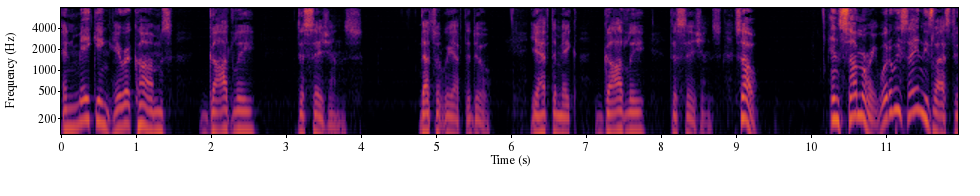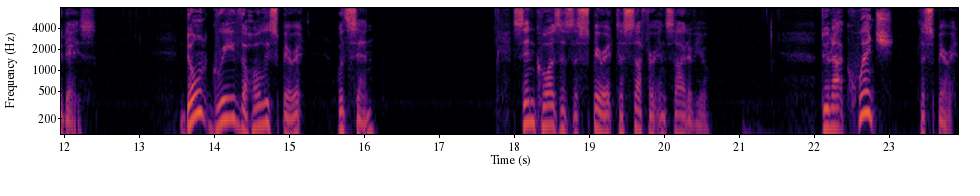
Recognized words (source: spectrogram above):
and making, here it comes, godly decisions. That's what we have to do. You have to make godly decisions. So, in summary, what are we saying in these last two days? Don't grieve the Holy Spirit with sin. Sin causes the Spirit to suffer inside of you. Do not quench the Spirit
